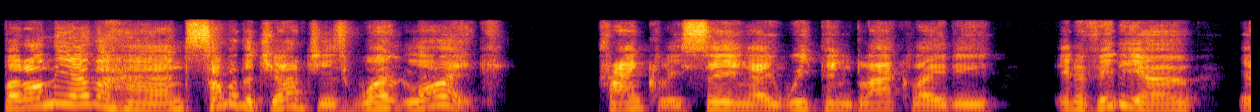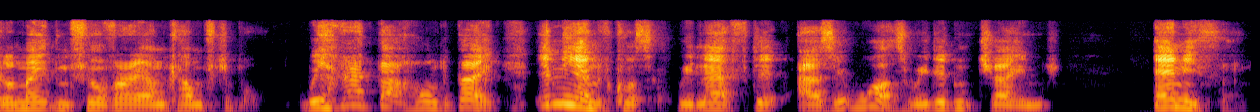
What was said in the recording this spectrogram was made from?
But on the other hand, some of the judges won't like, frankly, seeing a weeping black lady in a video. It'll make them feel very uncomfortable. We had that whole debate. In the end, of course, we left it as it was. We didn't change anything.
